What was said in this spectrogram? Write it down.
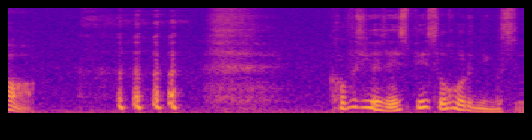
はあ 株式会社 SPS ホールディングス。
